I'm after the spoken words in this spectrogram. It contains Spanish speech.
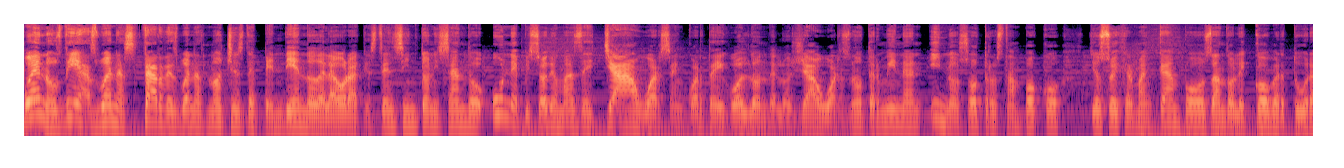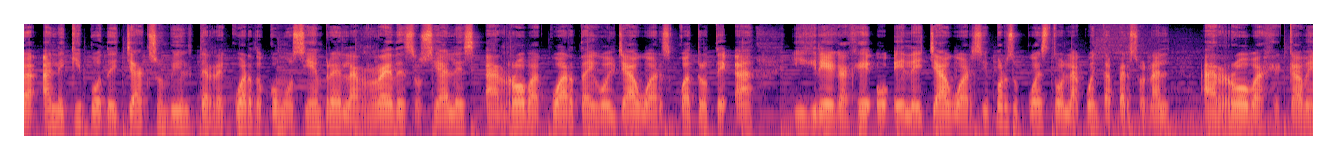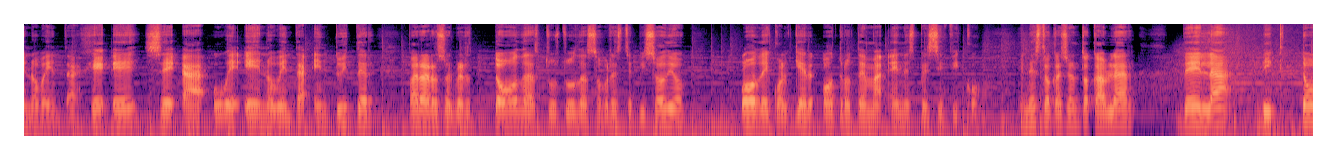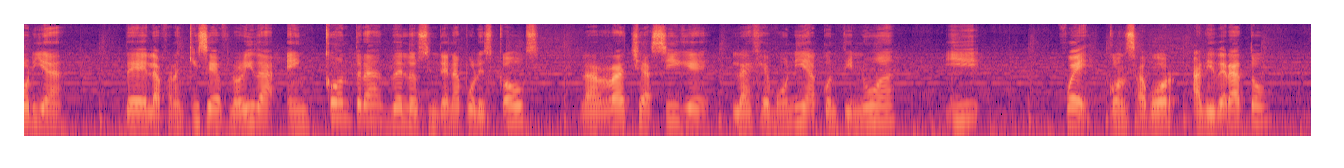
Buenos días, buenas tardes, buenas noches, dependiendo de la hora que estén sintonizando un episodio más de Jaguars en cuarta y gol donde los Jaguars no terminan y nosotros tampoco. Yo soy Germán Campos dándole cobertura al equipo de Jacksonville. Te recuerdo como siempre las redes sociales arroba cuarta y gol Jaguars 4TA YGOL Jaguars y por supuesto la cuenta personal arroba GKB90 GECAVE 90 en Twitter para resolver todas tus dudas sobre este episodio o de cualquier otro tema en específico. En esta ocasión toca hablar de la victoria de la franquicia de Florida en contra de los Indianapolis Colts. La racha sigue, la hegemonía continúa y fue con sabor a liderato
